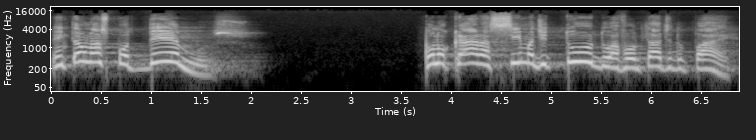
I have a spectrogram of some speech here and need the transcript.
Então nós podemos colocar acima de tudo a vontade do Pai.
